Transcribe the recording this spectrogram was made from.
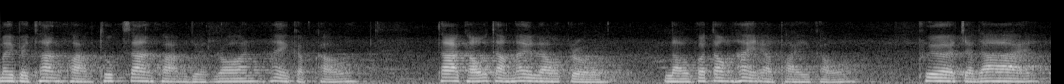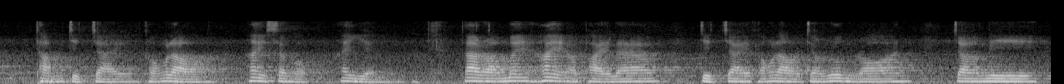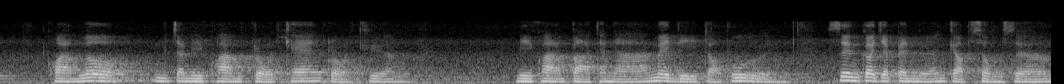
ไม่ไปสร้างความทุกข์สร้างความเดือดร้อนให้กับเขา ถ้าเขาทำให้เราโกรธ เราก็ต้องให้อภัยเขา เพื่อจะได้ทำจิตใจของเราให้สงบ ให้เย็น ถ้าเราไม่ให้อภัยแล้ว จิตใจของเราจะรุ่มร้อน จะมีความโลภจะมีความโกรธแค้นโกรธเคือง มีความปรารถนาไม่ดีต่อผู้อื่น ซึ่งก็จะเป็นเหมือนกับส่งเสริม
